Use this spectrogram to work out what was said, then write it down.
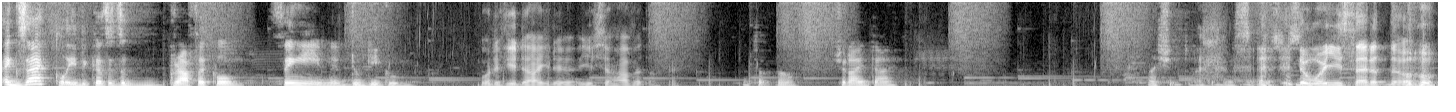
exactly, because it's a graphical thingy in the doogie goo. What if you die? You, do, you still have it? Okay. I don't know. Should I die? I should. die. let's- let's the way you said it though.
